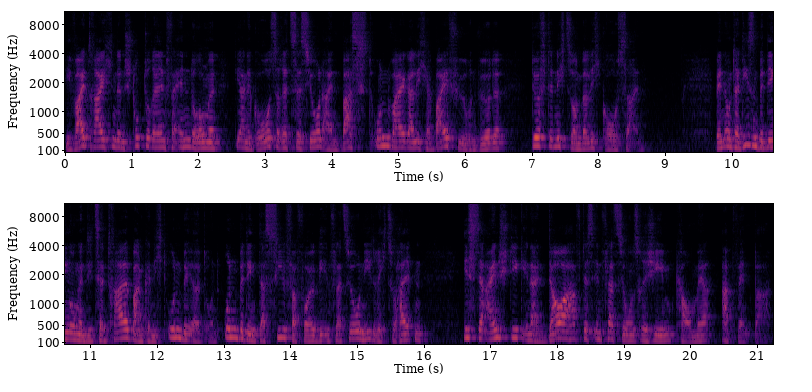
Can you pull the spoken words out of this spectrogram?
die weitreichenden strukturellen Veränderungen, die eine große Rezession, ein Bast unweigerlich herbeiführen würde, dürfte nicht sonderlich groß sein. Wenn unter diesen Bedingungen die Zentralbanken nicht unbeirrt und unbedingt das Ziel verfolgen, die Inflation niedrig zu halten, ist der Einstieg in ein dauerhaftes Inflationsregime kaum mehr abwendbar.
